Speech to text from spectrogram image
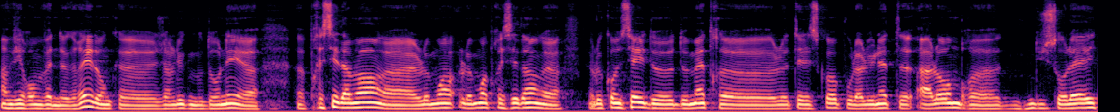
environ 20 degrés. Donc euh, Jean-Luc nous donnait euh, précédemment, euh, le, mois, le mois précédent, le conseil de, de mettre le télescope ou la lunette à l'ombre du soleil.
